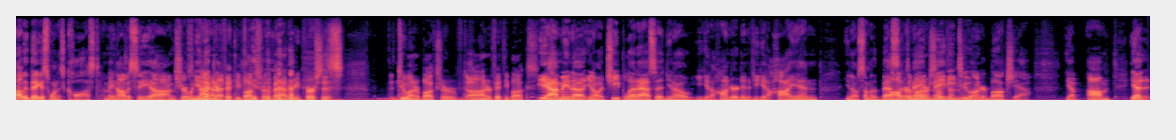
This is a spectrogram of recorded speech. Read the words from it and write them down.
Probably the biggest one is cost. I mean, obviously, uh, I'm sure when you look at bucks for the battery versus two hundred bucks or one hundred fifty bucks. Yeah, I mean, uh, you know, a cheap lead acid, you know, you get a hundred, and if you get a high end, you know, some of the best that are made, maybe something, yeah. two hundred bucks. Yeah, yep. Um, yeah,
